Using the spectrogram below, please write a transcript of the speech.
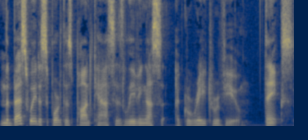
And the best way to support this podcast is leaving us a great review. Thanks.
